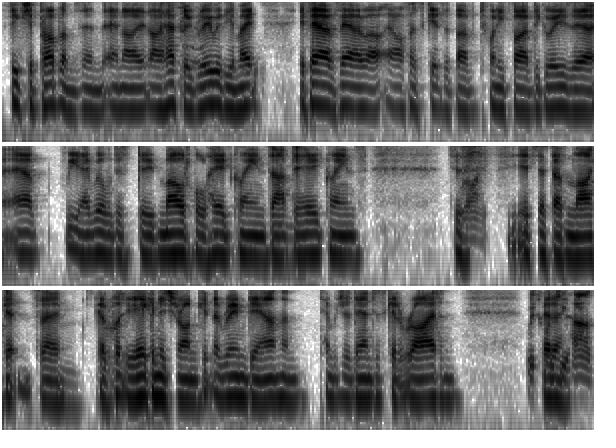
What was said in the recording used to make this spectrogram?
"Fix your problems," and and I, I have to agree with you, mate. If our if our, our office gets above 25 degrees, our, our you know we'll just do multiple head cleans after head cleans. Just it just doesn't like it. So, got to put the air conditioner on, get the room down and temperature down, just get it right and. Which one better. do you have?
